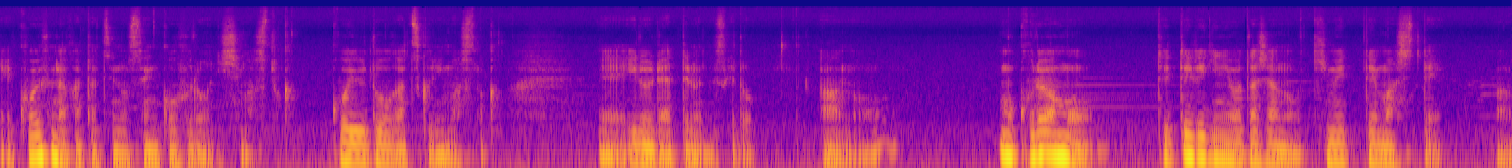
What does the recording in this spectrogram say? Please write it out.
えこういうふうな形の先行フローにしますとかこういう動画作りますとか、えーいろいろやってるんですけどあのもうこれはもう徹底的に私あの決めてましてあの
